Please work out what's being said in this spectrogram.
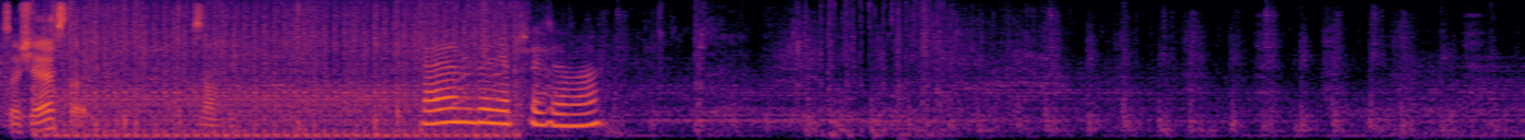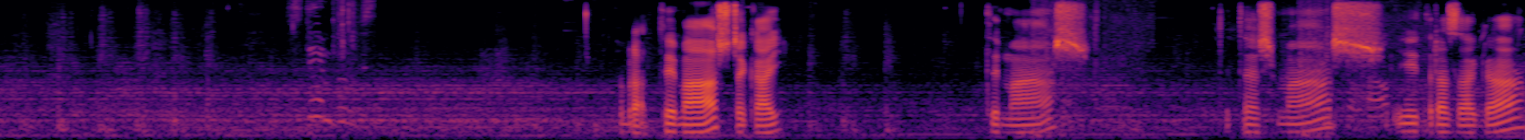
Coś jest? Oj. Zombie. Tędy nie przejdziemy. Dobra, ty masz, czekaj. Ty masz. Też masz. I teraz Aga.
